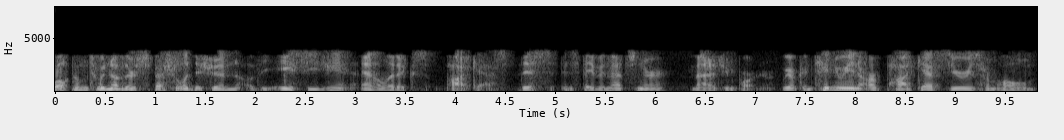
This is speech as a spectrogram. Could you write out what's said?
Welcome to another special edition of the ACG Analytics podcast. This is David Metzner, managing partner. We are continuing our podcast series from home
